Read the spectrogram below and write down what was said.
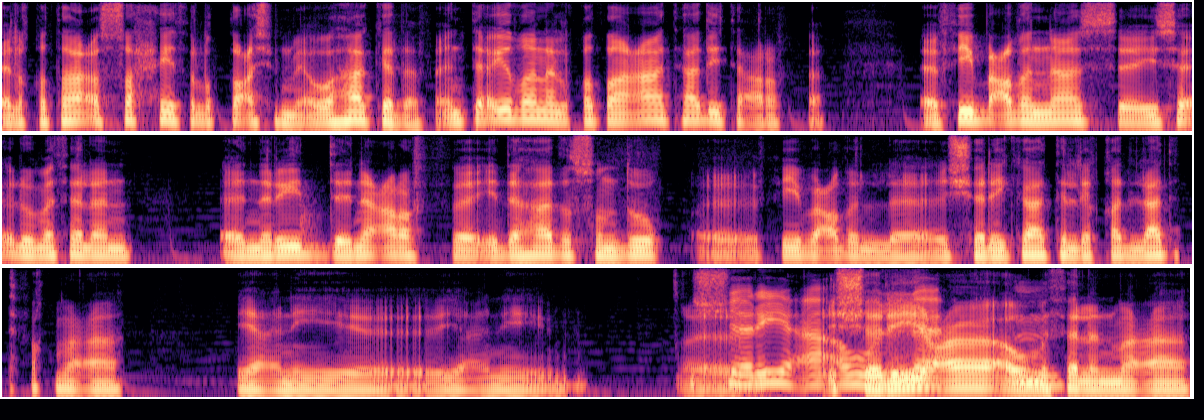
القطاع الصحي 13% وهكذا. فأنت أيضا القطاعات هذه تعرفها. في بعض الناس يسألوا مثلا نريد نعرف إذا هذا الصندوق في بعض الشركات اللي قد لا تتفق مع يعني يعني الشريعة أو ال- الشريعة أو مم. مثلا مع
